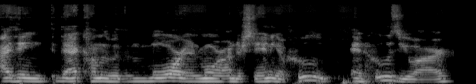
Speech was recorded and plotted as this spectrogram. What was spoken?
I think that comes with more and more understanding of who and whose you are.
